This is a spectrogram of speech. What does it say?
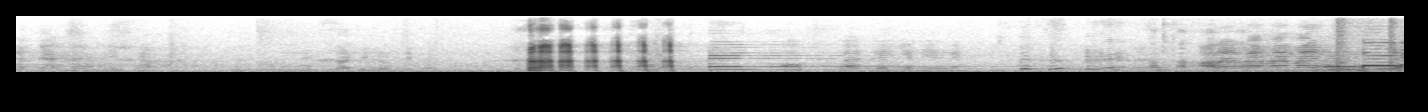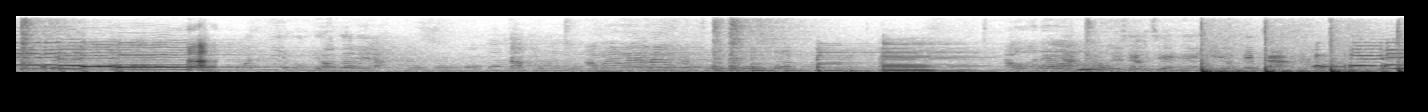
อาจารย์ไม่ผิดครับอาจารย์พี่นุ่มผิดแล้วได้เขียนเองไหมเอาไม่ไม่ไม่ไม่ มันนี่มองยอมได้นี่ละมองมองกำ เอาไม่ไม่ไม่มันชูมือหมดเอาอันนี้ละเอาเสียงเสียงเฮียเดียวเต็มปาก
